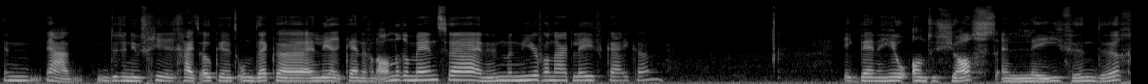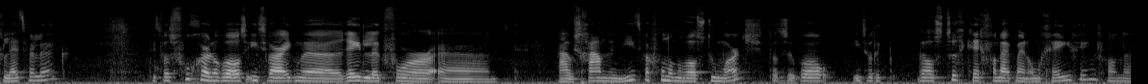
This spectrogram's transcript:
En ja, dus een nieuwsgierigheid ook in het ontdekken en leren kennen van andere mensen en hun manier van naar het leven kijken. Ik ben heel enthousiast en levendig, letterlijk. Dit was vroeger nog wel eens iets waar ik me redelijk voor. Uh, schaamde niet, maar ik vond het nog wel eens too much. Dat is ook wel iets wat ik wel eens terugkreeg vanuit mijn omgeving. Van, uh,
